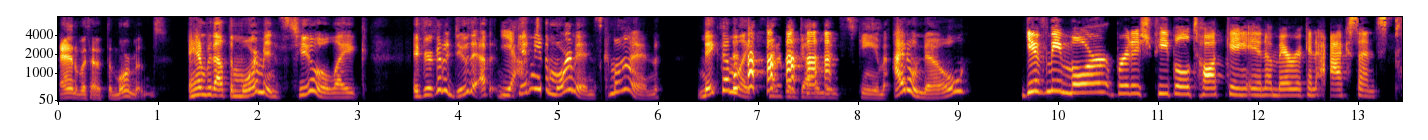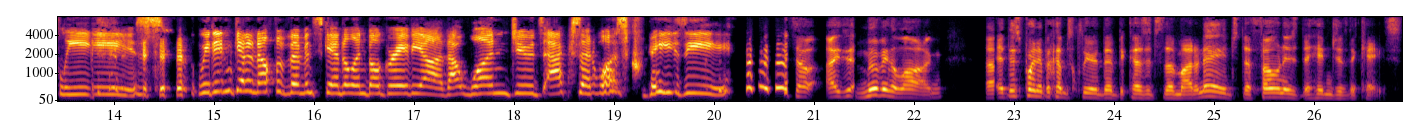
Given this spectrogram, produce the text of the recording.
and without the Mormons. and without the Mormons too. Like if you're going to do that, Yeah. give me the Mormons. Come on. Make them like part of a government scheme. I don't know. Give me more British people talking in American accents, please. we didn't get enough of them in Scandal in Belgravia. That one dude's accent was crazy. so I moving along. Uh, at this point, it becomes clear that because it's the modern age, the phone is the hinge of the case,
